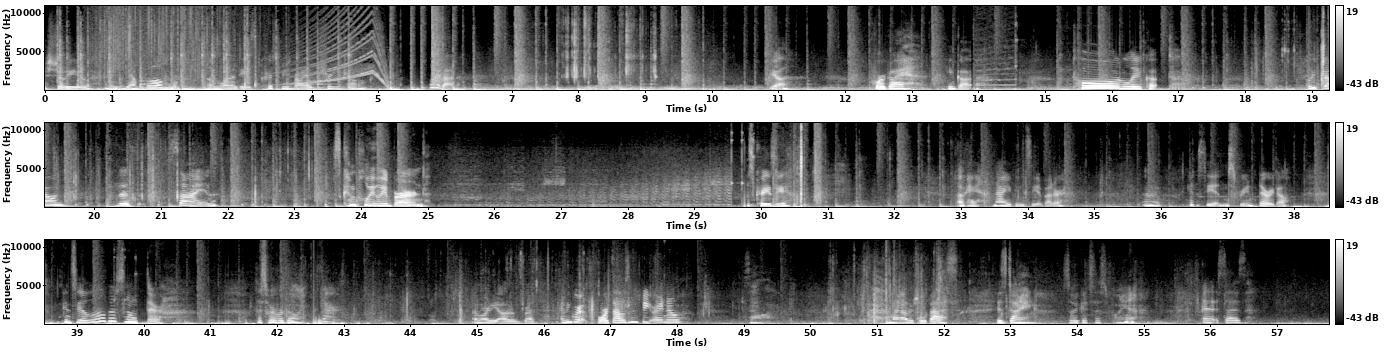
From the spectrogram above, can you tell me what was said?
gonna show you an example of one of these crispy fried tree trunks. Look at that. Yeah. Poor guy. He got totally cooked. We found this sign. It's completely burned. Crazy. Okay, now you can see it better. Oh, I can't see it in the screen. There we go. You can see a little bit of snow up there. That's where we're going. There. I'm already out of breath. I think we're at 4,000 feet right now. So my out of shape ass is dying. So we get to this point and it says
